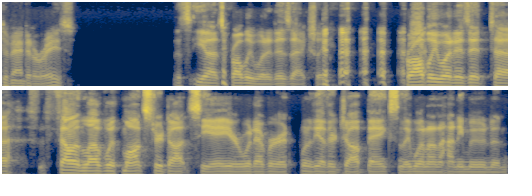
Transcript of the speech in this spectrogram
demanded a raise. That's yeah that's probably what it is actually. Probably what is it uh fell in love with monster.ca or whatever one of the other job banks and they went on a honeymoon and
